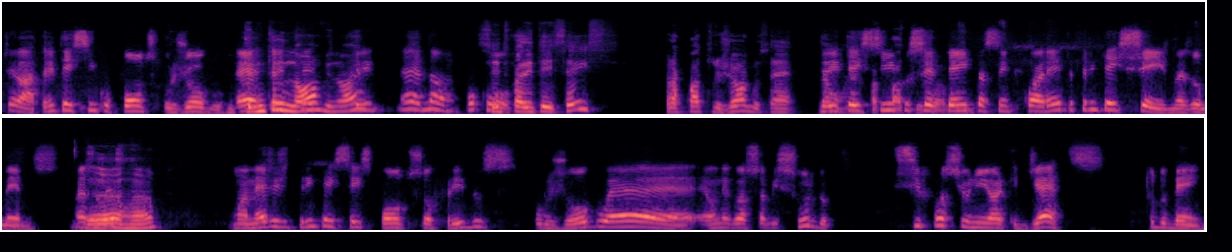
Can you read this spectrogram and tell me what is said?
Sei lá, 35 pontos por jogo. 39, é, 30, não é? 30, é, não, um pouco... 146? Para quatro jogos? É. 35, não, é 70, jogos. 140, 36, mais ou menos. Mais ou uhum. menos uma média de 36 pontos sofridos por jogo é, é um negócio absurdo. Se fosse o New York Jets, tudo bem,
